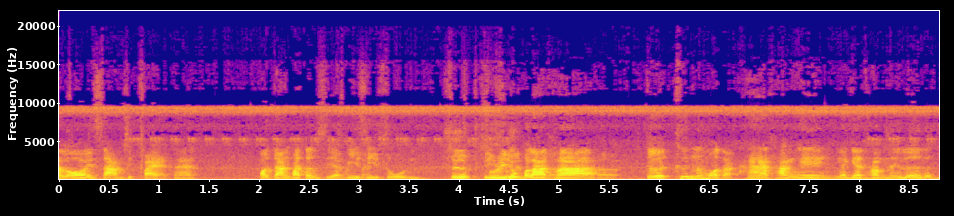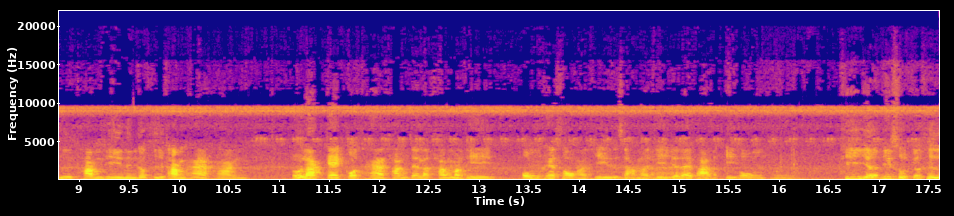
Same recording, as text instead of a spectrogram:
2538 นะเพราะอาจารย์พัฒน์ท่านเสียปี 40 ซึ่งสุริยุปราคา เออเกิดขึ้นทั้งหมดอะห้าครั้งเอง และแกทำในเลิกก็คือทำทีนึงก็คือทำห้าครั้ง แล้วลากแกกดห้าครั้งแต่ละครั้งบางที อมแค่สองนาทีหรือสามนาทีจะได้พระสักกี่องค์เออที่เยอะที่สุดก็คือ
